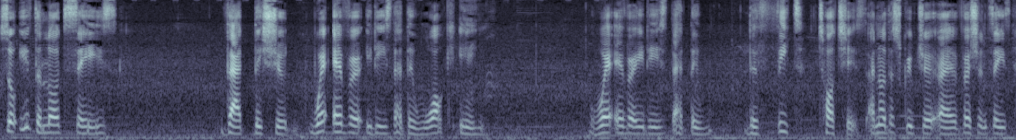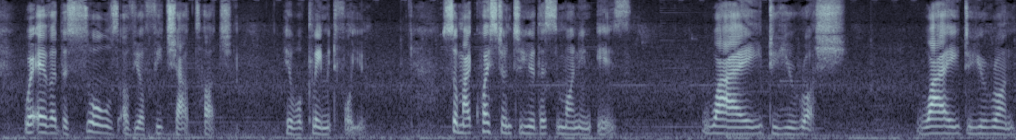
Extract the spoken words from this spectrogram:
So if the Lord says, that they should, wherever it is that they walk in, wherever it is that they, the feet touches. Another scripture uh, version says, wherever the soles of your feet shall touch, he will claim it for you. So, my question to you this morning is why do you rush? Why do you run?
